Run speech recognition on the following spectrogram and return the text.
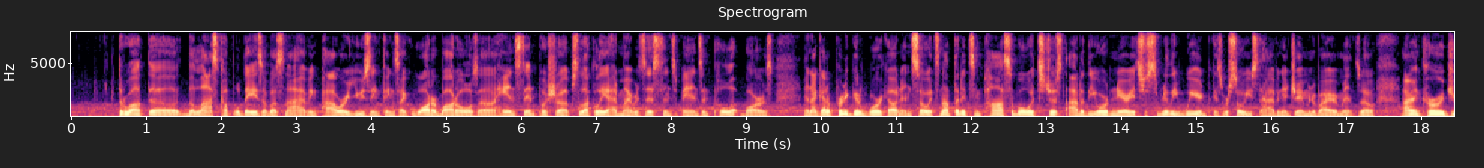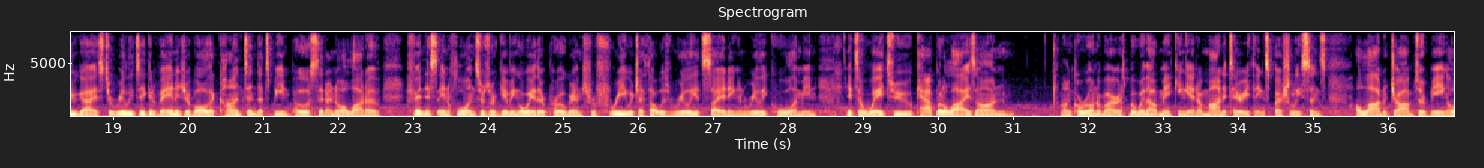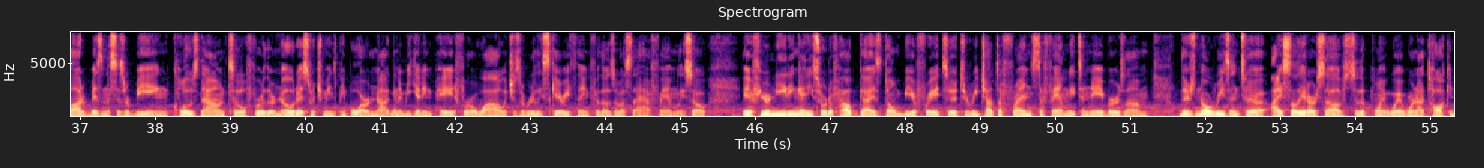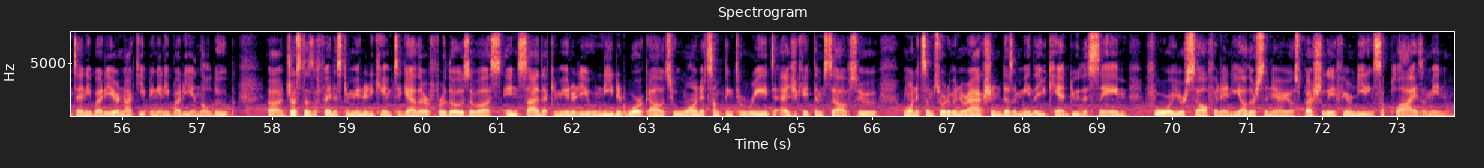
throughout the the last couple days of us not having power using things like water bottles uh, handstand push-ups. Luckily i had my resistance bands and pull-up bars and i got a pretty good workout in. So it's not that it's impossible it's just out of the ordinary. It's just really weird because we're so used to having a gym environment. So i encourage you guys to really take advantage of all the content that's being posted. I know a lot of fitness influencers are giving away their programs for free which i thought was really exciting and really cool. I mean it's a way to capitalize on on coronavirus but without making it a monetary thing especially since a lot of jobs are being a lot of businesses are being closed down till further notice which means people are not going to be getting paid for a while which is a really scary thing for those of us that have family. So if you're needing any sort of help guys don't be afraid to, to reach out to friends to family to neighbors. Um, there's no reason to isolate ourselves to the point where we're not talking to anybody or not keeping anybody in the loop uh, just as the fitness community came together for those of us inside that community who needed workouts, who wanted something to read to educate themselves, who wanted some sort of interaction, doesn't mean that you can't do the same for yourself in any other scenario, especially if you're needing supplies. I mean,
